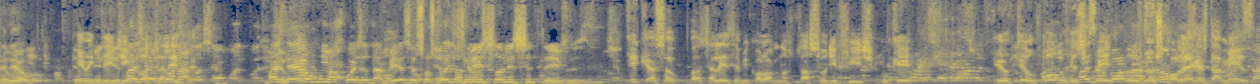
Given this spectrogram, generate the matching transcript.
Entendeu? Eu entendi que Vossa Excelência. Mas é alguma coisa da mesa, eu só estou dizendo. Eu também solicitei, presidente. Fica, Vossa Excelência me coloca numa situação difícil, porque eu tenho todo o respeito pelos meus colegas da mesa.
